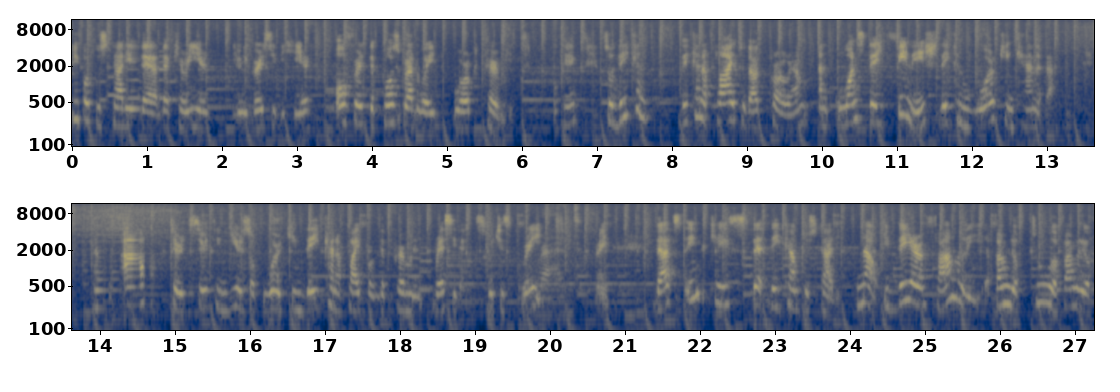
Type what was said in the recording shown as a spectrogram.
people who study the, the career university here, offers the postgraduate work permit. Okay, so they can they can apply to that program and once they finish they can work in canada. And after certain years of working they can apply for the permanent residence which is great Right. right? That's in the case that they come to study. Now if they are a family a family of two a family of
